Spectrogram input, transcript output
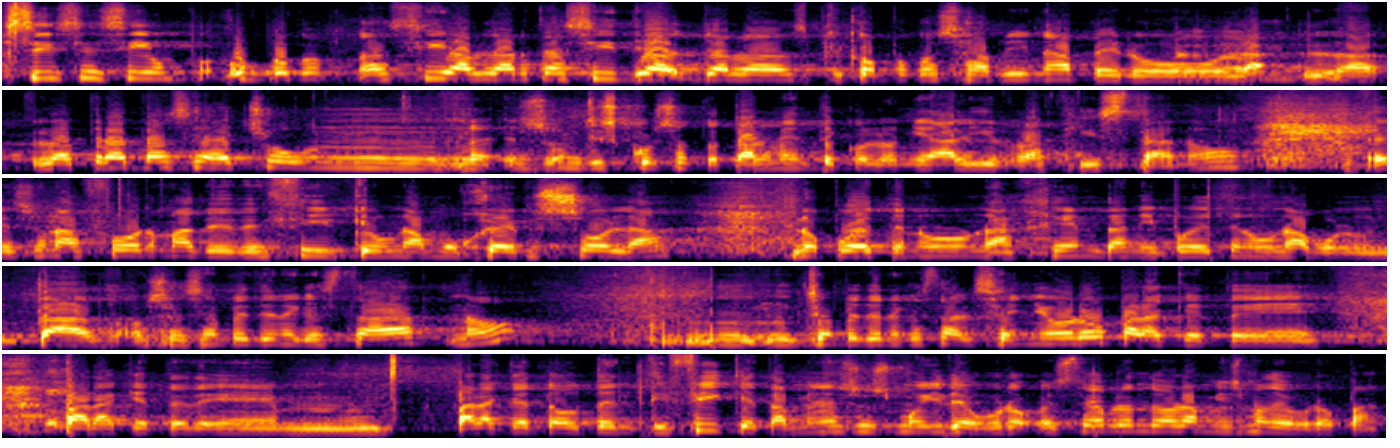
Sí, sí, sí, un, un poco así, hablarte así, ya, ya, lo ha explicado un poco Sabrina, pero la, la, la, trata se ha hecho un, es un discurso totalmente colonial y racista, ¿no? Es una forma de decir que una mujer sola no puede tener una agenda ni puede tener una voluntad, o sea, siempre tiene que estar, ¿no? Siempre tiene que estar el señor para que te para que te de, para que te autentifique. También eso es muy de Europa estoy hablando ahora mismo de Europa.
